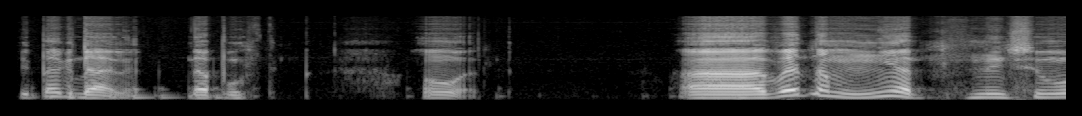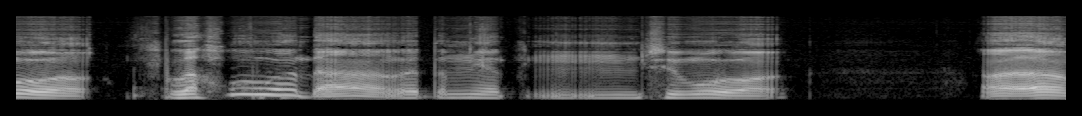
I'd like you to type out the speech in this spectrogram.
и так далее, допустим. Вот. А в этом нет ничего плохого, да, в этом нет ничего э,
